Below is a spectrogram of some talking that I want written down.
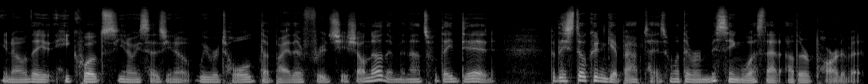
You know, they he quotes, you know, he says, you know, we were told that by their fruits ye shall know them, and that's what they did. But they still couldn't get baptized. And what they were missing was that other part of it.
